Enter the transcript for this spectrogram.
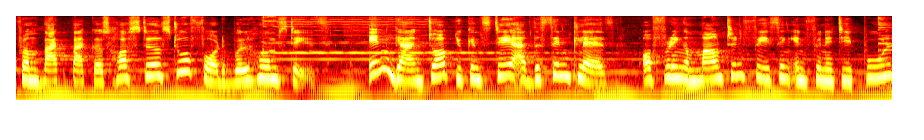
from backpackers' hostels to affordable homestays. In Gangtok, you can stay at the Sinclairs, offering a mountain facing infinity pool,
